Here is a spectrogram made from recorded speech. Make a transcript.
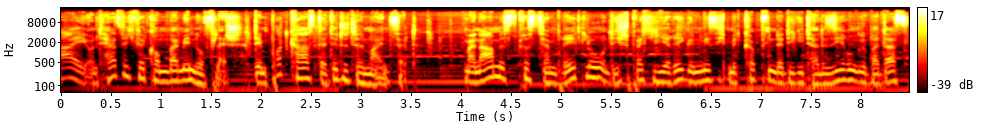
Hi und herzlich willkommen beim InnoFlash, dem Podcast der Digital Mindset. Mein Name ist Christian Bredlow und ich spreche hier regelmäßig mit Köpfen der Digitalisierung über das,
